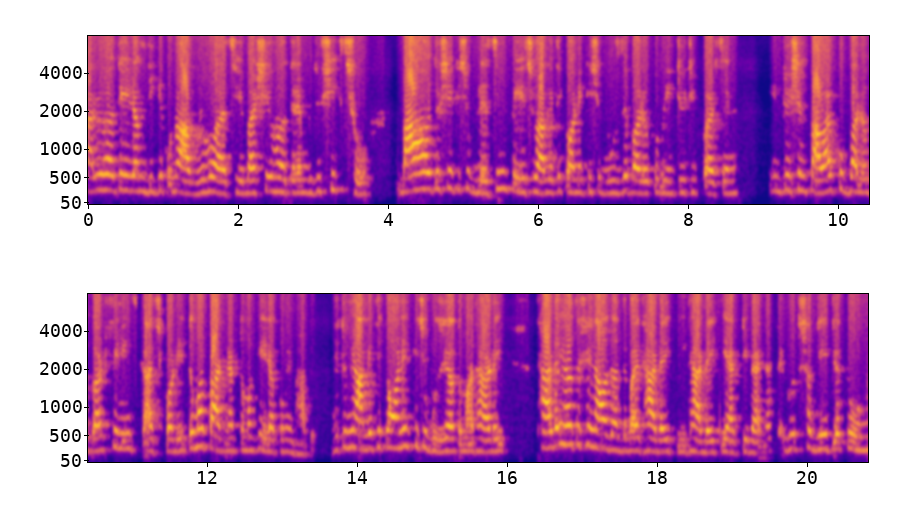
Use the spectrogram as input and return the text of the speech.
কারোর হয়তো এরম দিকে কোনো আগ্রহ আছে বা সে হয়তো এরম কিছু শিখছো, বা হয়তো সে কিছু ব্লেসিং পেয়েছ, আগে থেকে অনেক কিছু বুঝতে পারো, খুব ইন্টুইটিভ পার্সন ইন্টুইশন পাওয়ার খুব ভালো গার্ড ফিলিংস কাজ করে। তোমার পার্টনার তোমাকে এরকমই ভাবে যে, তুমি আগে থেকে অনেক কিছু বুঝে যাও তোমার ধারে থার্ড আই হয়তো সে নাও জানতে পারে থার্ড আই কি থার্ড আই কি অ্যাক্টিভ এগুলো তো সব যেহেতু একটু অন্য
